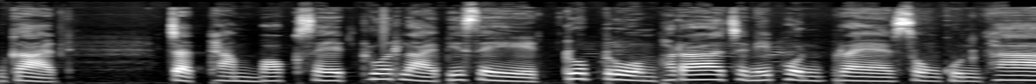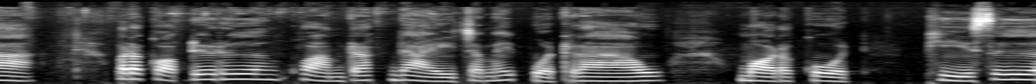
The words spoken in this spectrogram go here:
ำกัด จัดทำบ็อกเซตลวดลายพิเศษ รวบรวมพระราชนิพนธ์แปลทรงคุณค่า ประกอบด้วยเรื่องความรักใดจะไม่ปวดร้าวมรกตผีเสื้อ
